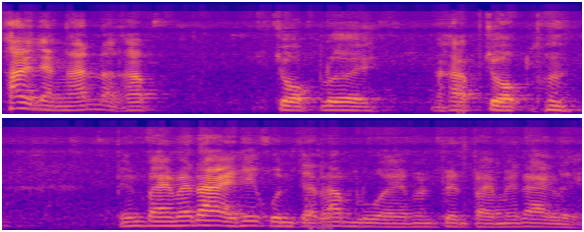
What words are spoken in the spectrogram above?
ถ้าอย่างนั้นนะครับ จบเลยนะครับ จบ เป็นไปไม่ได้ที่คุณจะร่ำรวยมันเป็นไปไม่ได้เลย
